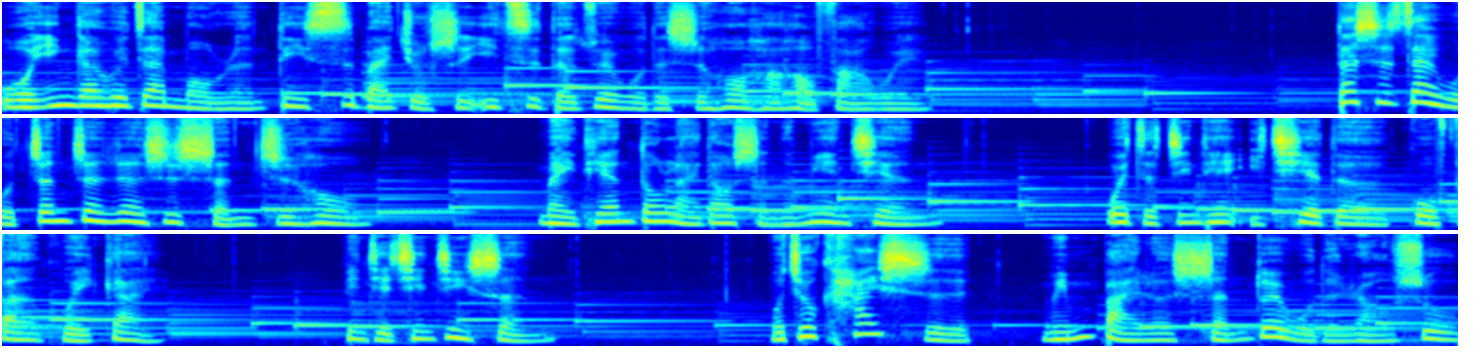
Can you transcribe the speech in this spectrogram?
我应该会在某人第四百九十一次得罪我的时候好好发威。但是在我真正认识神之后，每天都来到神的面前，为着今天一切的过犯悔改，并且亲近神，我就开始明白了神对我的饶恕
